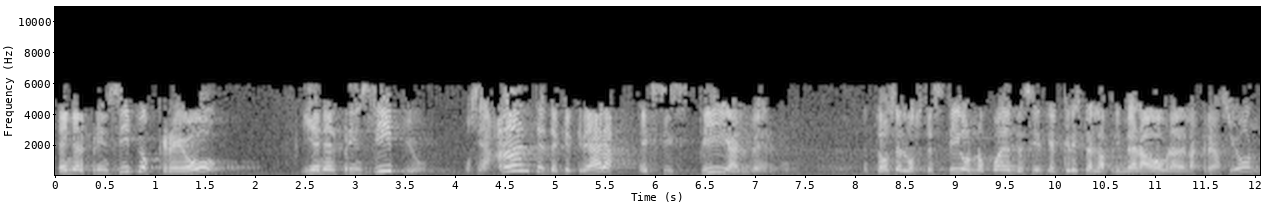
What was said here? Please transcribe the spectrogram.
en el principio creó, y en el principio, o sea, antes de que creara, existía el verbo. Entonces los testigos no pueden decir que Cristo es la primera obra de la creación.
